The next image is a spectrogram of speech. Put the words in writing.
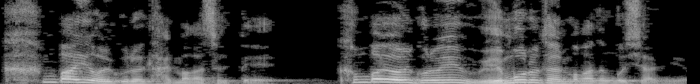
큰바위 얼굴을 닮아갔을 때 큰바위 얼굴의 외모를 닮아가는 것이 아니에요.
